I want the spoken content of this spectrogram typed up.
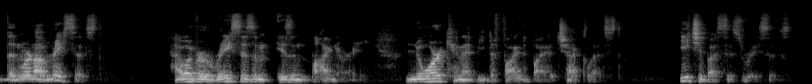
then we're not racist. However, racism isn't binary, nor can it be defined by a checklist. Each of us is racist.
